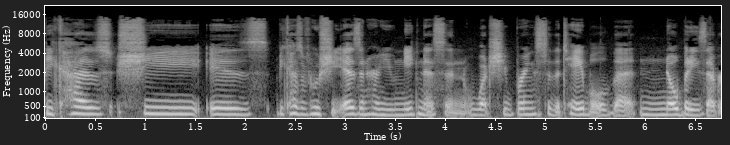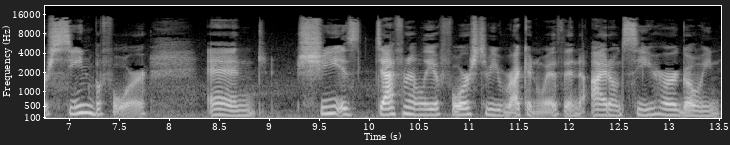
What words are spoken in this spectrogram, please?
because she is because of who she is and her uniqueness and what she brings to the table that nobody's ever seen before and she is definitely a force to be reckoned with and I don't see her going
